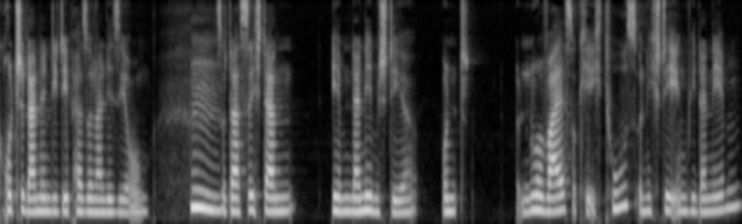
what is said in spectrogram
rutsche dann in die Depersonalisierung. Hm. Sodass ich dann eben daneben stehe und nur weiß, okay, ich tu's und ich stehe irgendwie daneben.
